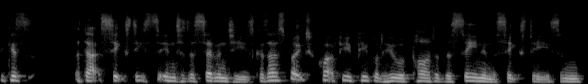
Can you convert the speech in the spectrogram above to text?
because at that 60s into the 70s, because I spoke to quite a few people who were part of the scene in the 60s, and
